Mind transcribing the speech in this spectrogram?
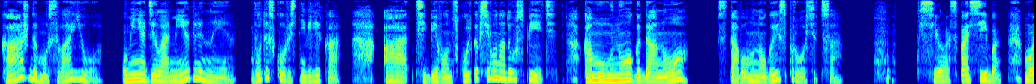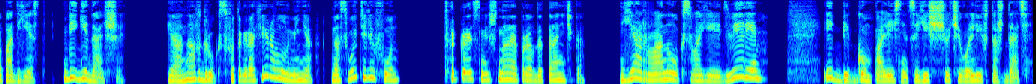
Каждому свое. У меня дела медленные, вот и скорость невелика. А тебе вон сколько всего надо успеть. Кому много дано, с того много и спросится. Все, спасибо, мой подъезд. Беги дальше. И она вдруг сфотографировала меня на свой телефон. Такая смешная, правда, Танечка. Я рванул к своей двери и бегом по лестнице еще чего лифта ждать.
